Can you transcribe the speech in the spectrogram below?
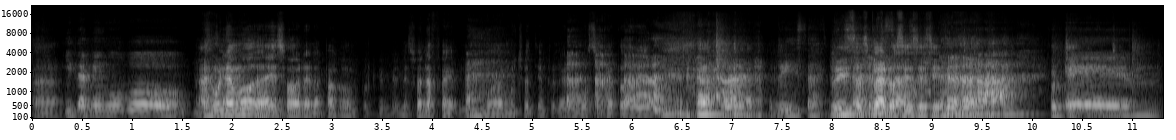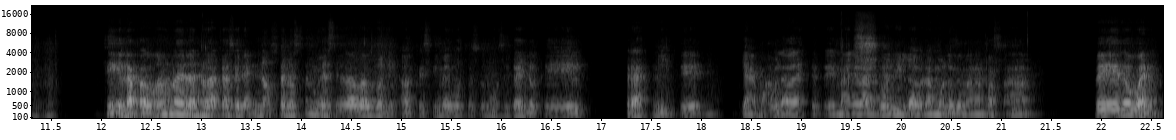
Ah, y también hubo... Ah, es una moda eso ahora el apagón, porque en Venezuela fue moda mucho tiempo no era música todavía. risas, Risas, claro, sí, risas. sí, sí. Un chiste, Eh, sí, El Apagón es una de las nuevas canciones. No sé, no sé muy así de Bad Bunny, aunque sí me gusta su música y lo que él transmite. Ya hemos hablado de este tema de Bad. Bunny, lo hablamos la semana pasada. Pero bueno,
